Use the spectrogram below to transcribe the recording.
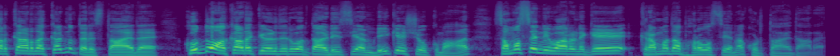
ಸರ್ಕಾರದ ಕಣ್ಣು ತೆರೆಸ್ತಾ ಇದೆ. ಖುದ್ದು ಅಖಾಡಕ್ಕೆ ಇಳಿದಿರುವಂತಹ D C M D K Shivakumar ಸಮಸ್ಯೆ ನಿವಾರಣೆಗೆ ಕ್ರಮದ ಭರವಸೆಯನ್ನು ಕೊಡ್ತಾ ಇದ್ದಾರೆ.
